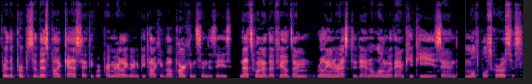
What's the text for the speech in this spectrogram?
For the purpose of this podcast, I think we're primarily going to be talking about Parkinson disease. And that's one of the fields I'm really interested in, along with amputees and multiple sclerosis.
